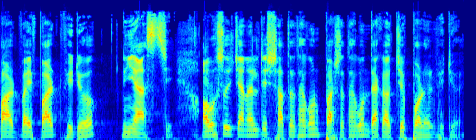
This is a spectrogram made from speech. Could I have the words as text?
পার্ট বাই পার্ট ভিডিও নিয়ে আসছি। অবশ্যই চ্যানেলটির সাথে থাকুন, পাশে থাকুন। দেখা হচ্ছে পরের ভিডিওয়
